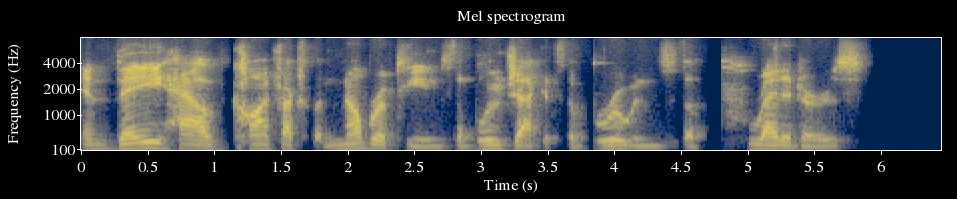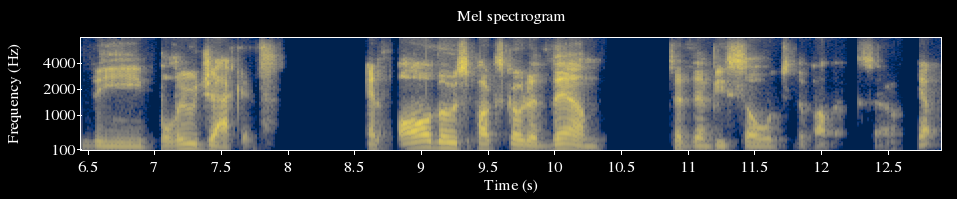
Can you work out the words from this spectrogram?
and they have contracts with a number of teams the blue jackets the bruins the predators the blue jackets. And all those pucks go to them to then be sold to the public so. Yep.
